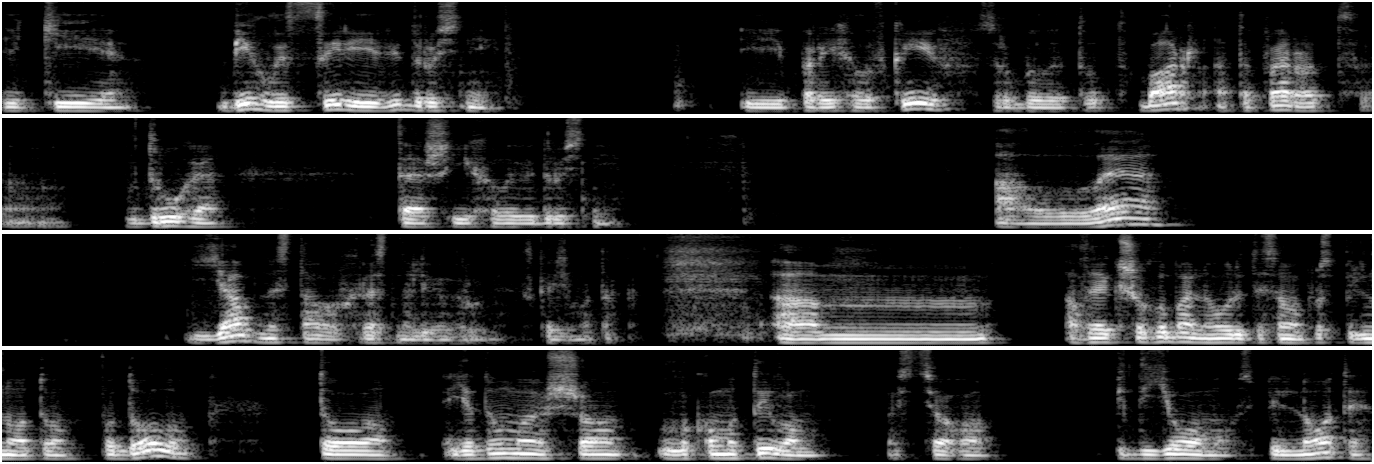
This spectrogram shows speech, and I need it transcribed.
які бігли з Сирії від Русні. І переїхали в Київ, зробили тут бар, а тепер от е, вдруге теж їхали від Русні. Але я б не ставив хрест на лівінгрумі, скажімо так. Ем, але якщо глобально говорити саме про спільноту Подолу, то я думаю, що локомотивом ось цього підйому спільноти,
